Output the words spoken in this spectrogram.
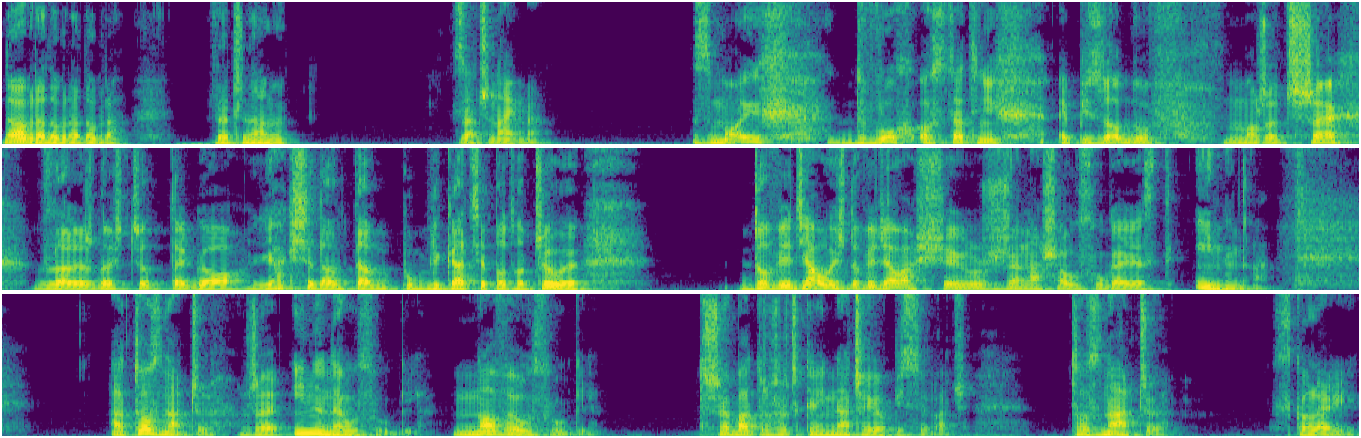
Dobra, dobra, dobra. Zaczynamy. Zaczynajmy. Z moich dwóch ostatnich epizodów, może trzech, w zależności od tego, jak się nam tam publikacje potoczyły, dowiedziałeś, dowiedziałaś się już, że nasza usługa jest inna. A to znaczy, że inne usługi, nowe usługi, trzeba troszeczkę inaczej opisywać. To znaczy, z kolei,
